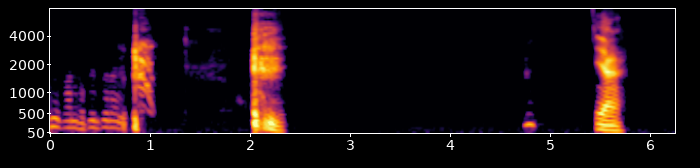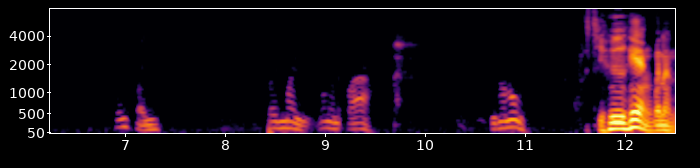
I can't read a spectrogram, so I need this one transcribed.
คือกันก็เป็นไปได้อย่าสงสัย ไปไหมว่ามันปลาสิน้องลงสิฮือแห้งปานนั้น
